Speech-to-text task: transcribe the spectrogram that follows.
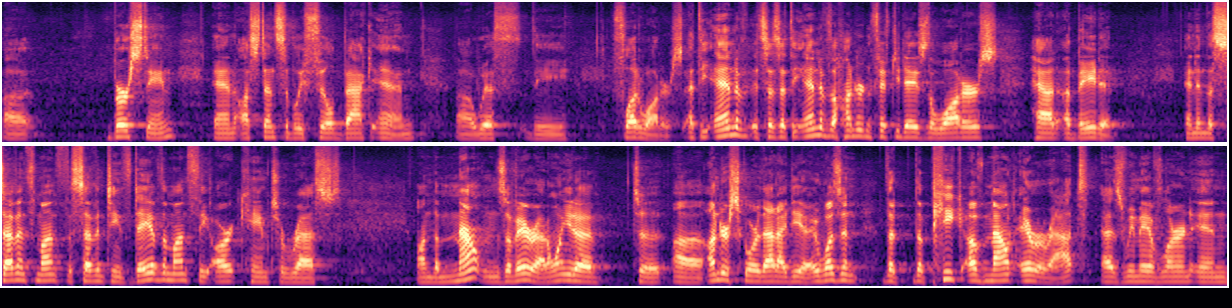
uh, bursting and ostensibly filled back in uh, with the floodwaters. At the end of, it says, at the end of the 150 days, the waters had abated. And in the seventh month, the 17th day of the month, the ark came to rest on the mountains of Ararat. I want you to, to uh, underscore that idea. It wasn't the, the peak of Mount Ararat, as we may have learned in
